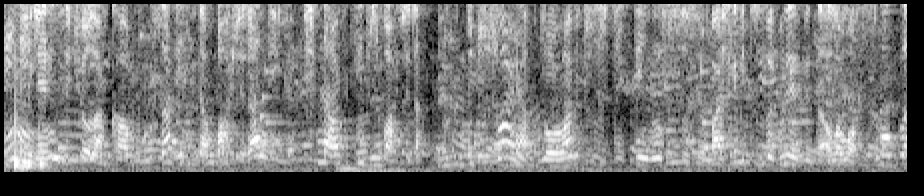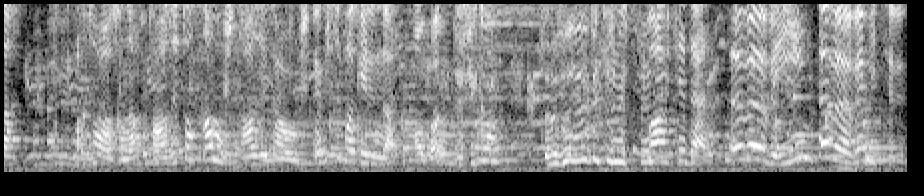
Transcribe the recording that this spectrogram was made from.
En iyilerini seçiyorlar. Kavrulmuşlar eskiden bahçeden değildi. Şimdi artık hepsi bahçeden. Bu tuz var ya normal bir tuz değil deniz tuzu. Başka bir tuzla bu lezzeti alamazsın. Kokla. At ağzına. Taze toplanmış, taze kavrulmuş. Hepsi paketinden. Al bak. Refika, öve öve bitirmişsin. Bahçeden. Öve öve yiyin, öve öve bitirin.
